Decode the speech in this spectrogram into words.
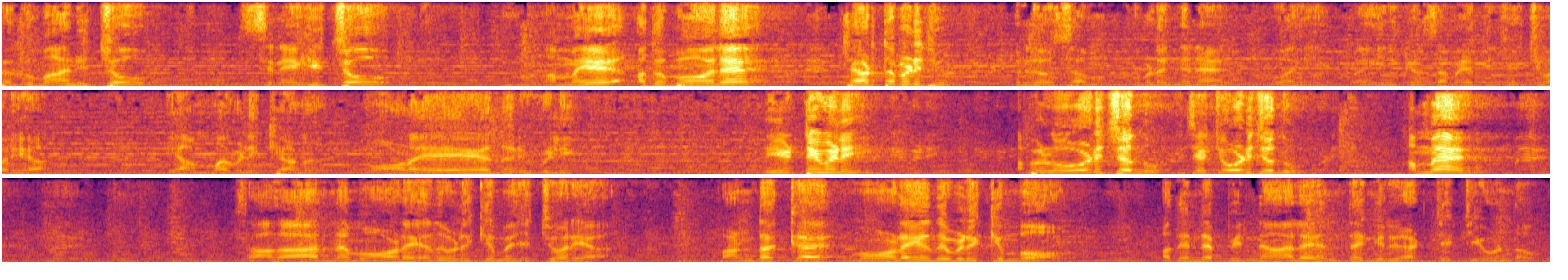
ബഹുമാനിച്ചു സ്നേഹിച്ചു. അമ്മയെ അതുപോലെ ചേർത്ത് പിടിച്ചു. ഒരു ദിവസം ഇവിടെ ഇങ്ങനെ ഇരിക്കുന്ന സമയത്ത് ചേച്ചി പറയാ ഈ അമ്മ വിളിക്കാണ്. മോളേന്നൊരു വിളി നീട്ടി വിളി അപ്പോൾ ഓടിച്ചെന്നു. ചേച്ചി ഓടിച്ചെന്നു. അമ്മേ. സാധാരണ മോളേന്ന് വിളിക്കുമ്പോ ചേച്ചി പറയാ പണ്ടൊക്കെ മോളേന്ന് വിളിക്കുമ്പോ അതിന്റെ പിന്നാലെ എന്തെങ്കിലും അഡ്ജക്റ്റീവ് ഉണ്ടാവും.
